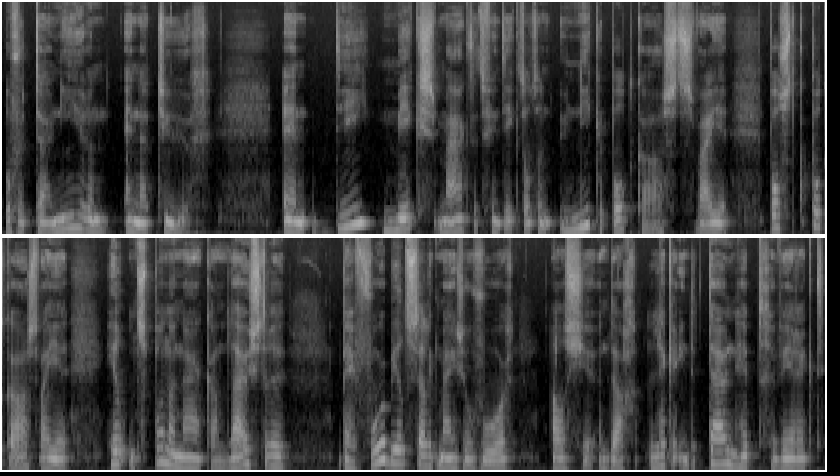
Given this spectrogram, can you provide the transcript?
over tuinieren en natuur. En die mix maakt het, vind ik, tot een unieke podcast waar je, post, podcast waar je heel ontspannen naar kan luisteren. Bijvoorbeeld stel ik mij zo voor als je een dag lekker in de tuin hebt gewerkt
